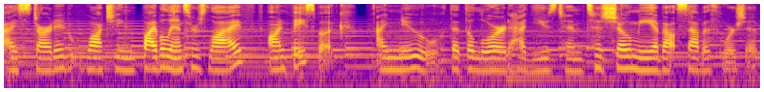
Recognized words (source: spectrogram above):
I started watching Bible Answers Live on Facebook. I knew that the Lord had used him to show me about Sabbath worship.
